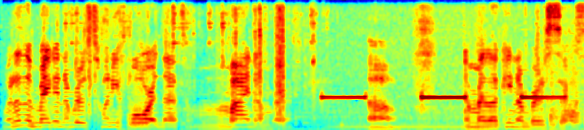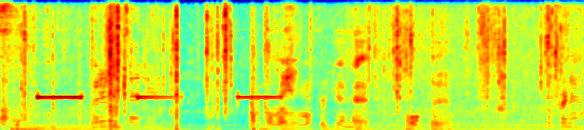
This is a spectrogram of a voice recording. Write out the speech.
One of the mega numbers is 24, and that's my number. Um, and my lucky number is 6. Put it inside here. No, I'm gonna forget. Hold it. Good for now.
